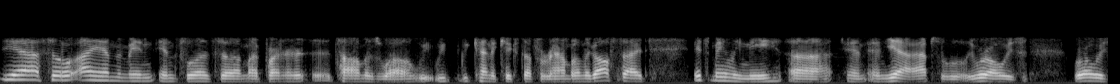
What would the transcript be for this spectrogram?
Yeah, so I am the main influence. Uh, my partner uh, Tom as well. We we we kind of kick stuff around, but on the golf side, it's mainly me. and and yeah, absolutely, we're always we're always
